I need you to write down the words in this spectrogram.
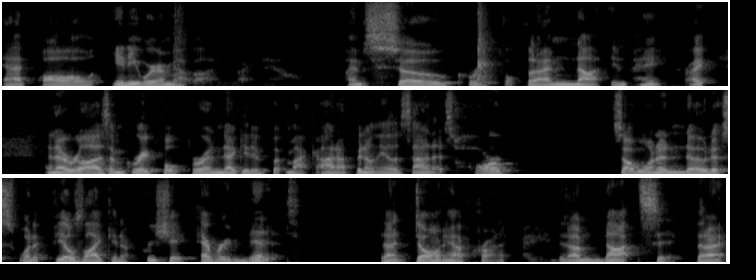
at all anywhere in my body. I'm so grateful that I'm not in pain, right? And I realize I'm grateful for a negative, but my God, I've been on the other side of that. It's horrible. So I want to notice what it feels like and appreciate every minute that I don't have chronic pain, that I'm not sick, that I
